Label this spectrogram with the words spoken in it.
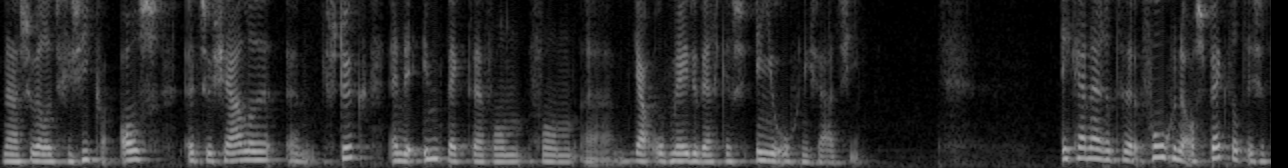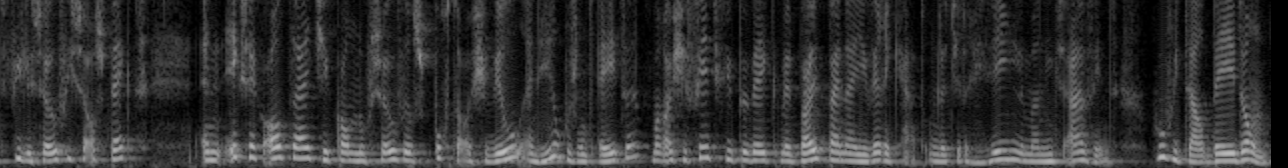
naar zowel het fysieke als het sociale um, stuk en de impact daarvan van, uh, ja, op medewerkers in je organisatie. Ik ga naar het uh, volgende aspect, dat is het filosofische aspect. En ik zeg altijd, je kan nog zoveel sporten als je wil en heel gezond eten. Maar als je 40 uur per week met buikpijn naar je werk gaat, omdat je er helemaal niets aan vindt, hoe vitaal ben je dan?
